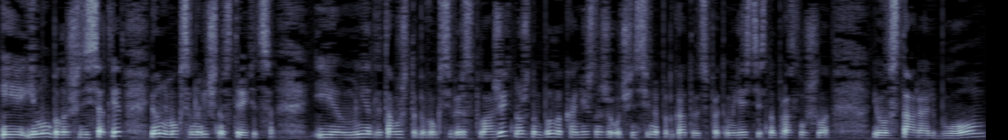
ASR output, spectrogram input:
И ему было 60 лет, и он не мог со мной лично встретиться. И мне для того, чтобы его к себе расположить, нужно было, конечно же, очень сильно подготовиться. Поэтому я, естественно, прослушала его старый альбом,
